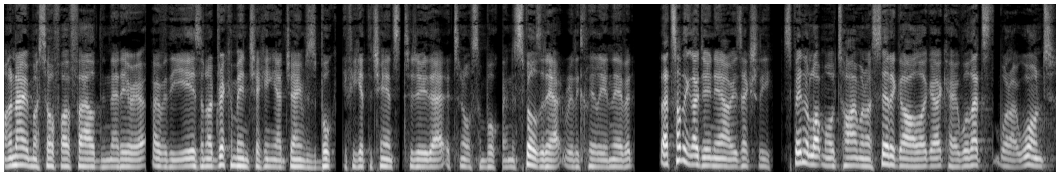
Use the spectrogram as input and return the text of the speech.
I know myself, I've failed in that area over the years, and I'd recommend checking out James's book if you get the chance to do that. It's an awesome book and it spells it out really clearly in there. But that's something I do now is actually spend a lot more time when I set a goal. I go, okay, well, that's what I want.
